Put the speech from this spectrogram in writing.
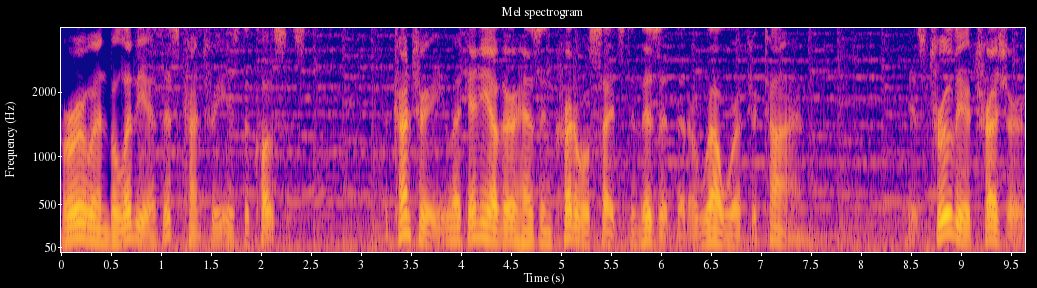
Peru, and Bolivia, this country is the closest. The country, like any other, has incredible sights to visit that are well worth your time. Is truly a treasure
